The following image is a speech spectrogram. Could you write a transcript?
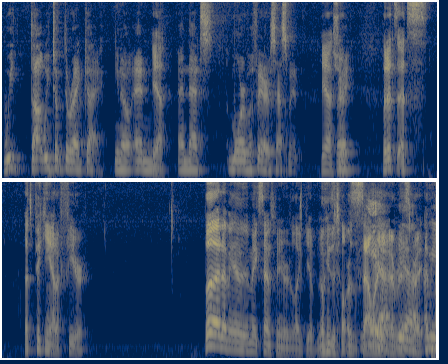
we thought we took the right guy, you know, and Yeah. and that's more of a fair assessment. Yeah, sure. Right. But it's that's that's picking out of fear. But I mean, it makes sense when you're like you have millions of dollars of salary yeah, at risk, yeah. right? I mean,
